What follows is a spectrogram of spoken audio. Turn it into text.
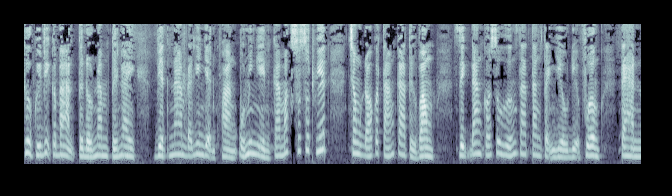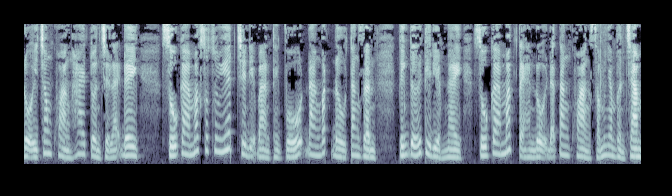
Thưa quý vị các bạn, từ đầu năm tới nay, Việt Nam đã ghi nhận khoảng 40.000 ca mắc sốt xuất huyết, trong đó có 8 ca tử vong. Dịch đang có xu hướng gia tăng tại nhiều địa phương. Tại Hà Nội trong khoảng 2 tuần trở lại đây, số ca mắc sốt xuất huyết trên địa bàn thành phố đang bắt đầu tăng dần. Tính tới thời điểm này, số ca mắc tại Hà Nội đã tăng khoảng 65%.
